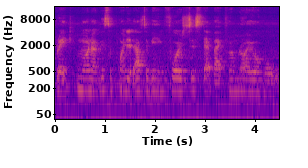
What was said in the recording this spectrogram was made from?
break, Monarch disappointed after being forced to step back from royal hold.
